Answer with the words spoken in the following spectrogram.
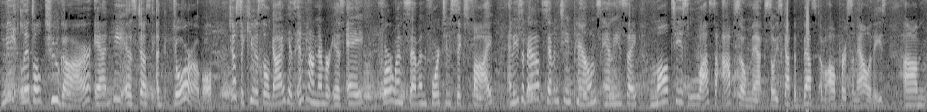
meet little Tougar, and he is just adorable. Just the cutest little guy. His impound number is A4174265, and he's about 17 pounds, and he's a Maltese Lhasa Apso mix, so he's got the best of all personalities. Um,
